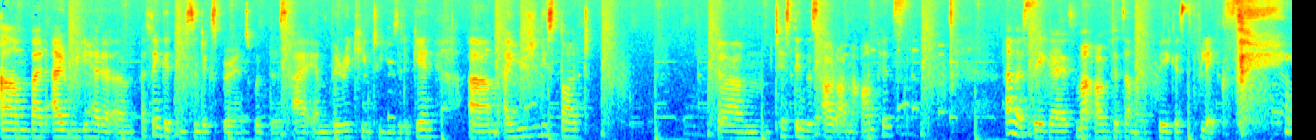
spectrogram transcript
Um, but I really had a, um, I think a decent experience with this. I am very keen to use it again. Um, I usually start um, testing this out on my armpits. I must say guys my armpits are my biggest flex.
